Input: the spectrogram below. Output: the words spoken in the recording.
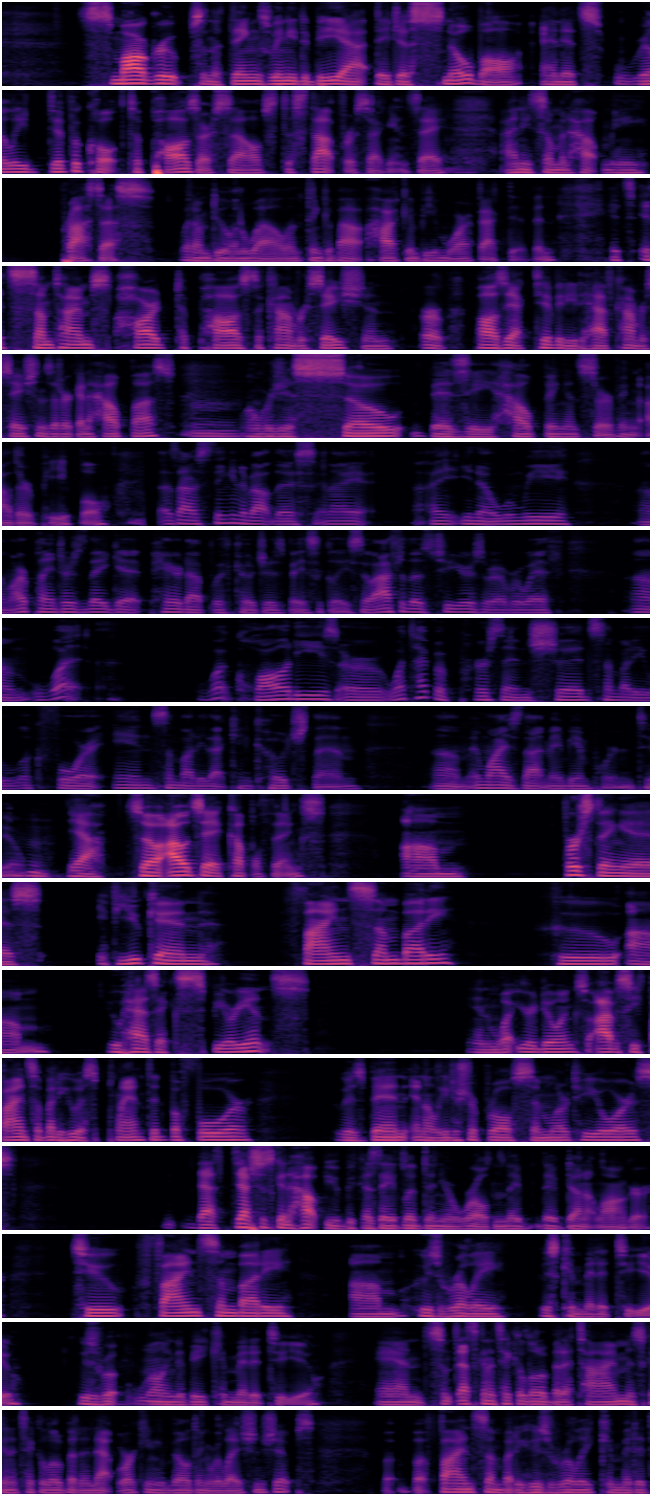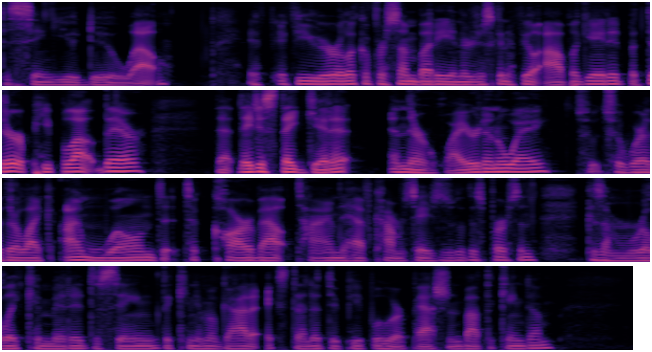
small groups and the things we need to be at they just snowball and it's really difficult to pause ourselves to stop for a second and say i need someone to help me process what i'm doing well and think about how i can be more effective. And it's it's sometimes hard to pause the conversation or pause the activity to have conversations that are going to help us mm. when we're just so busy helping and serving other people. As I was thinking about this, and I, I, you know, when we, um, our planters, they get paired up with coaches basically. So after those two years are over with, um, what, what qualities or what type of person should somebody look for in somebody that can coach them? Um, and why is that maybe important too? Mm. Yeah. So I would say a couple things. Um, first thing is if you can find somebody who um, who has experience in what you're doing. So obviously find somebody who has planted before, who has been in a leadership role similar to yours. That that's just going to help you because they've lived in your world and they've they've done it longer. To find somebody um, who's really who's committed to you, who's re- willing to be committed to you and some, that's going to take a little bit of time. It's going to take a little bit of networking and building relationships, but but find somebody who's really committed to seeing you do well. If if you're looking for somebody and they're just going to feel obligated, but there are people out there that they just they get it and they're wired in a way to, to where they're like i'm willing to, to carve out time to have conversations with this person because i'm really committed to seeing the kingdom of god extended through people who are passionate about the kingdom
